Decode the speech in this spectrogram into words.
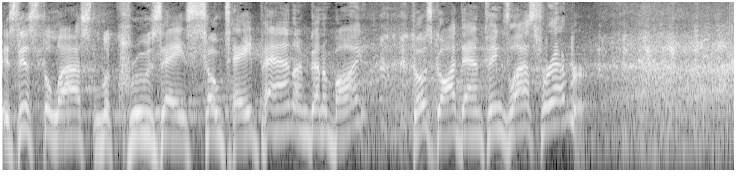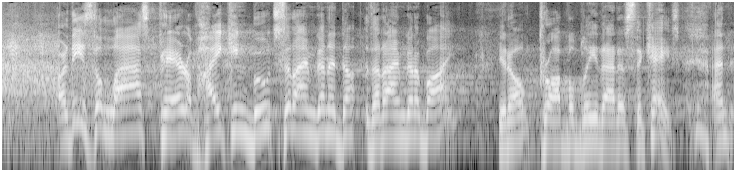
Is this the last Le Creuset saute pan I'm going to buy? Those goddamn things last forever. Are these the last pair of hiking boots that I'm going to buy? You know, probably that is the case. And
